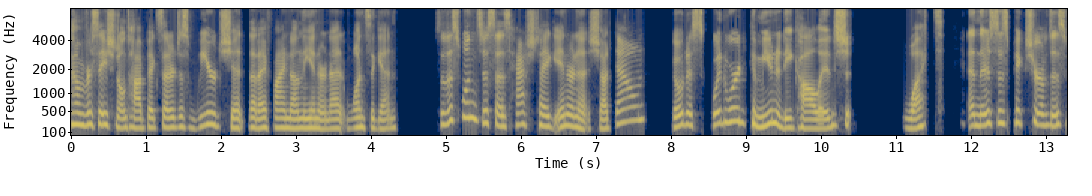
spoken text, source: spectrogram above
conversational topics that are just weird shit that I find on the internet once again. So this one just says hashtag internet shutdown. Go to Squidward Community College. What? And there's this picture of this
